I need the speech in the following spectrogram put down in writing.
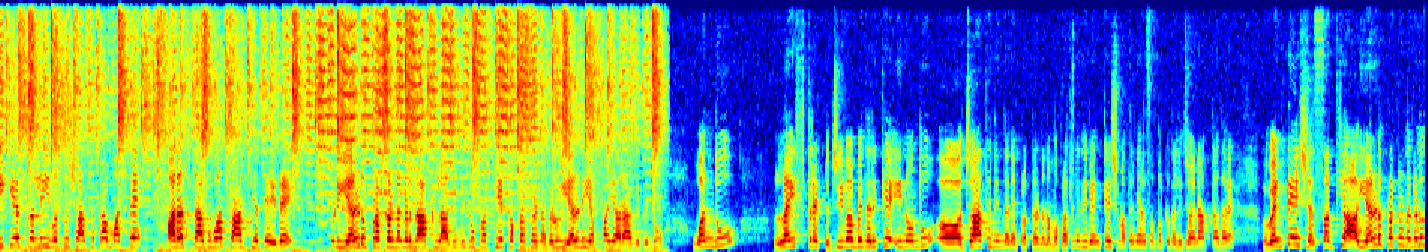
ಈ ಕೇಸ್ನಲ್ಲಿ ಇವತ್ತು ಶಾಸಕ ಮತ್ತೆ ಅರೆಸ್ಟ್ ಆಗುವ ಸಾಧ್ಯತೆ ಇದೆ. ನೋಡಿ, ಎರಡು ಪ್ರಕರಣಗಳು ದಾಖಲಾಗಿದ್ದು, ಪ್ರತ್ಯೇಕ ಪ್ರಕರಣಗಳು ಎರಡು ಎಫ್ಐಆರ್ ಆಗಿದ್ದು, ಒಂದು ಲೈಫ್ ಥ್ರೆಟ್ ಜೀವ ಬೆದರಿಕೆ ಇನ್ನೊಂದು ಜಾತಿ ನಿಂದನೆ ಪ್ರಕರಣ. ನಮ್ಮ ಪ್ರತಿನಿಧಿ ವೆಂಕಟೇಶ್ ಮತ್ತೆ ನೇರ ಸಂಪರ್ಕದಲ್ಲಿ ಜಾಯ್ನ್ ಆಗ್ತಾ ಇದ್ದಾರೆ. ವೆಂಕಟೇಶ್, ಸದ್ಯ ಎರಡು ಪ್ರಕರಣಗಳು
